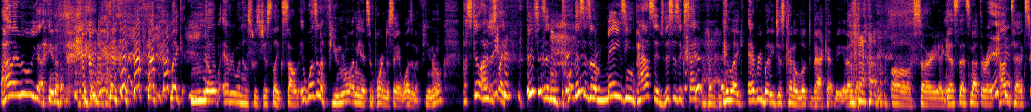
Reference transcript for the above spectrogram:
Hallelujah, you know. like no, everyone else was just like solemn. It wasn't a funeral. I mean, it's important to say it wasn't a funeral, but still, I was just like, this is an important, this is an amazing passage. This is exciting, and like everybody just kind of looked back at me, and I was like, oh, sorry, I guess that's not the right context,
